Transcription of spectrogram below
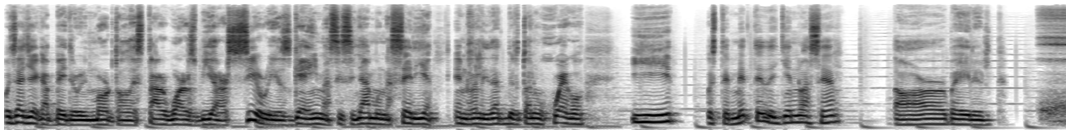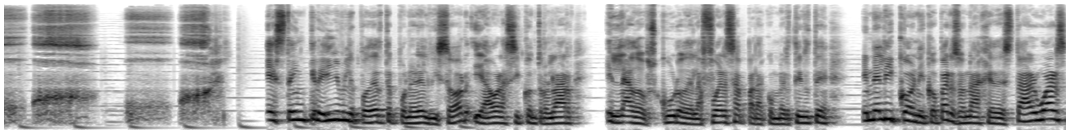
Pues ya llega Vader Immortal, Star Wars VR Series Game, así se llama, una serie en realidad virtual, un juego. Y pues te mete de lleno a hacer Darth Vader Está increíble poderte poner el visor y ahora sí controlar el lado oscuro de la fuerza para convertirte en el icónico personaje de Star Wars.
